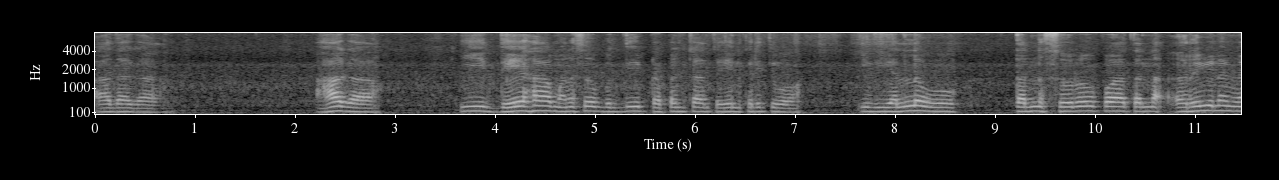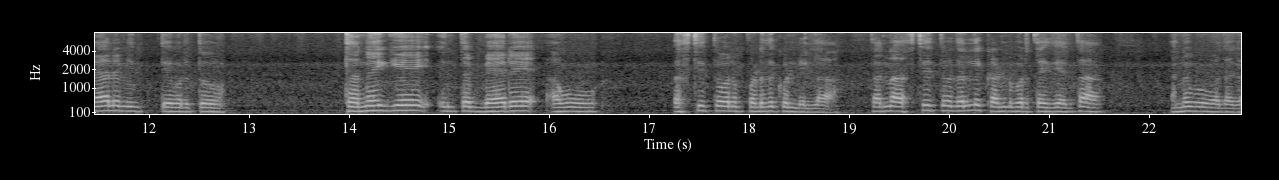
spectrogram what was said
ಆದಾಗ, ಆಗ ಈ ದೇಹ, ಮನಸ್ಸು, ಬುದ್ಧಿ, ಪ್ರಪಂಚ ಅಂತ ಏನು ಕರಿತೀವೋ, ಇದು ಎಲ್ಲವೂ ತನ್ನ ಸ್ವರೂಪ, ತನ್ನ ಅರಿವಿನ ಮೇಲೆ ನಿಂತೆ ಹೊರತು ತನಗೆ ಇಂಥ ಬೇರೆ ಅವು ಅಸ್ತಿತ್ವವನ್ನು ಪಡೆದುಕೊಂಡಿಲ್ಲ. ತನ್ನ ಅಸ್ತಿತ್ವದಲ್ಲಿ ಕಂಡು ಬರ್ತಾ ಇದೆ ಅಂತ ಅನುಭವವಾದಾಗ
